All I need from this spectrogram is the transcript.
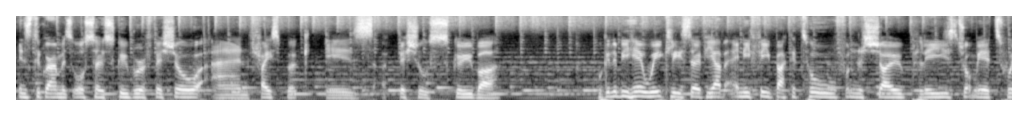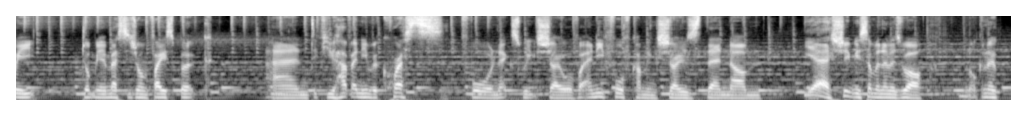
Instagram is also Scuba Official and Facebook is Official Scuba. We're going to be here weekly, so if you have any feedback at all from the show, please drop me a tweet, drop me a message on Facebook. And if you have any requests for next week's show or for any forthcoming shows, then um, yeah, shoot me some of them as well. I'm not going to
